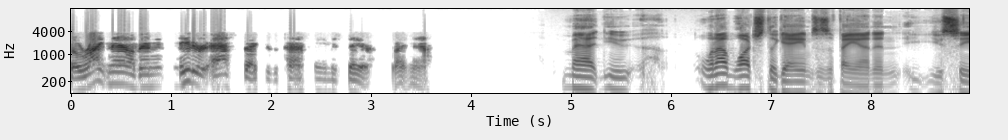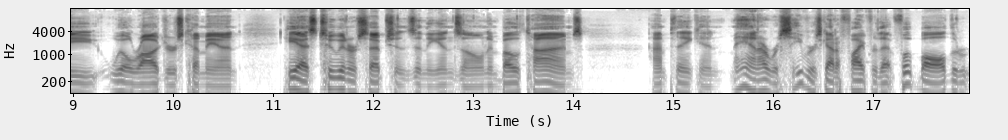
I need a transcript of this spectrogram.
So right now, then neither aspect of the pass game is there right now. Matt, you when I watch the games as a fan and you see Will Rogers come in, he has two interceptions in the end zone, and both times I'm thinking, man, our receiver's got to fight for that football. The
